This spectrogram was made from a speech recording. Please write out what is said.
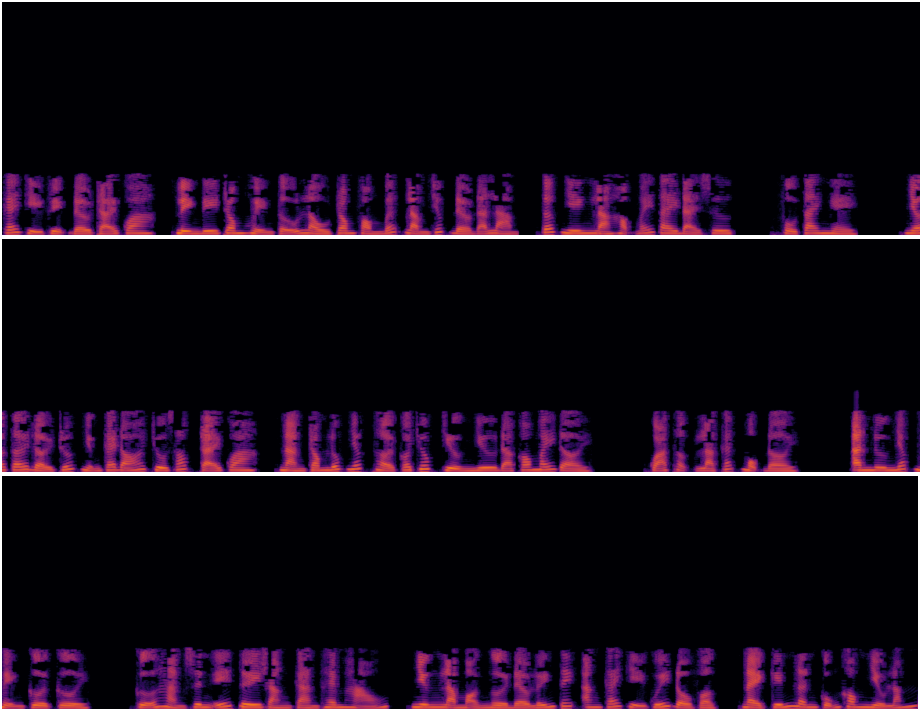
cái gì việc đều trải qua, liền đi trong huyện tử lầu trong phòng bếp làm giúp đều đã làm, tất nhiên là học mấy tay đại sư, phụ tay nghề. Nhớ tới đời trước những cái đó chua sót trải qua, nàng trong lúc nhất thời có chút dường như đã có mấy đời. Quả thật là cách một đời. Anh nương nhấp miệng cười cười, Cửa hàng sinh ý tuy rằng càng thêm hảo, nhưng là mọi người đều luyến tiếc ăn cái gì quý đồ vật, này kiếm lên cũng không nhiều lắm.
